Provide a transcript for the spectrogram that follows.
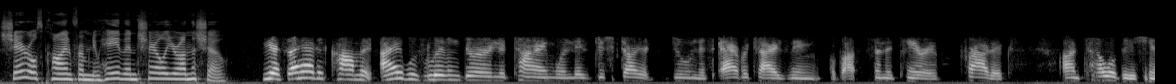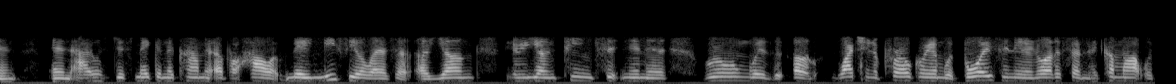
Cheryl's calling from New Haven. Cheryl, you're on the show. Yes, I had a comment. I was living during the time when they just started doing this advertising about sanitary products on television, and I was just making a comment about how it made me feel as a, a young, very young teen sitting in a room with uh, watching a program with boys in there, and all of a sudden they come out with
